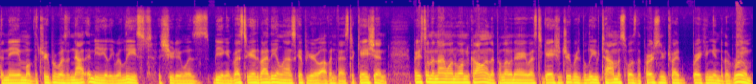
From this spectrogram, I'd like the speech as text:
The name of the trooper was not immediately released. The shooting was being investigated by the Alaska Bureau of Investigation. Based on the 911 call and the preliminary investigation, troopers believe Thomas was the person who tried breaking into the room.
